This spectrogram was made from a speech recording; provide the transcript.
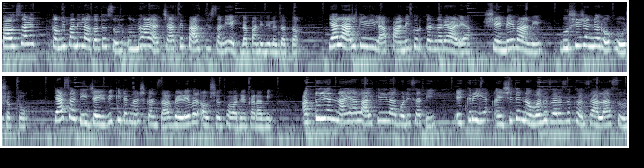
पावसाळ्यात कमी पाणी लागत असून उन्हाळ्यात चार ते पाच दिवसांनी एकदा पाणी दिलं जातं. या लाल केळीला पाणी कुरतरणाऱ्या आळ्या शेंडे वाळणे बुरशीजन्य रोग होऊ शकतो. त्यासाठी जैविक कीटकनाशकांचा वेळेवर औषध फवारणी करावी. अतुल यांना या लाल केळी लागवडीसाठी एकरी ऐंशी ते नव्वद हजाराचा खर्च आला असून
